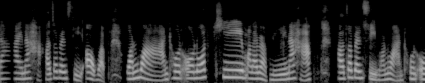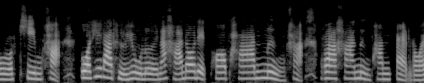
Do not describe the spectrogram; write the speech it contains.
ได้นะคะเขาจะเป็นสีออกแบบหวานๆโทนโอรสครีมอะไรแบบนี้นะคะเขาจะเป็นสีหวานๆโทนโอรสครีมค่ะ ตัวที่ดาถืออยู่เลยนะคะ ดอเด็กพอพานหนึ่งค่ะ ราคา 1,800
